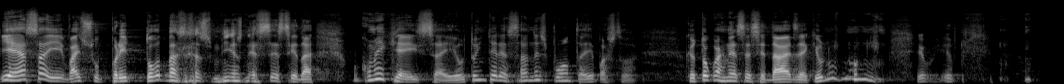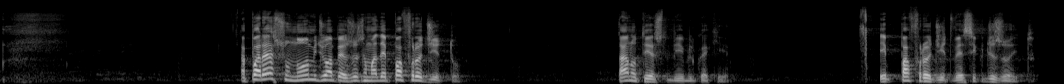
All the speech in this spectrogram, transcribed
E essa aí vai suprir todas as minhas necessidades. Como é que é isso aí? Eu estou interessado nesse ponto aí, pastor. Porque eu estou com as necessidades aqui. Eu não, não eu, eu... Aparece o nome de uma pessoa chamada Epafrodito. Está no texto bíblico aqui. Epafrodito, versículo 18.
